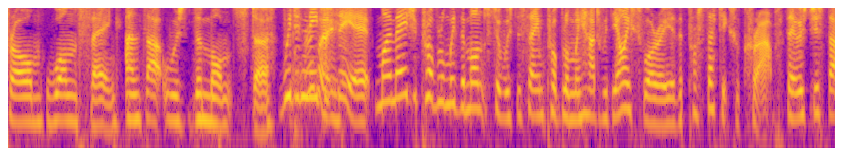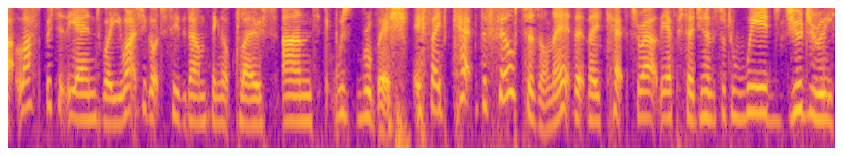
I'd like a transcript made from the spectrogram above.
from one thing, and that was the monster. We didn't need Really? to see it. My major problem with the monster was the same problem we had with the Ice Warrior. The prosthetics were crap. There was just that last bit at the end where you actually got to see the damn thing up close, and it was rubbish. If they'd kept the filters on it that they'd kept throughout the episode, you know, the sort of weird judgery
